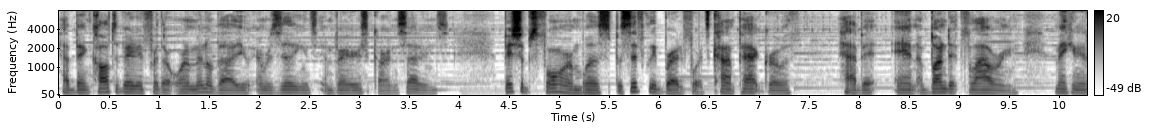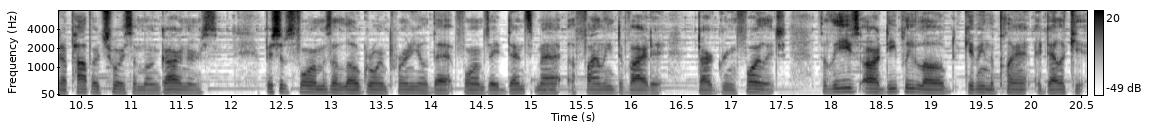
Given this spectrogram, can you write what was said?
have been cultivated for their ornamental value and resilience in various garden settings. Bishop's Form was specifically bred for its compact growth, habit, and abundant flowering, making it a popular choice among gardeners. Bishop's Form is a low growing perennial that forms a dense mat of finely divided dark green foliage. The leaves are deeply lobed, giving the plant a delicate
